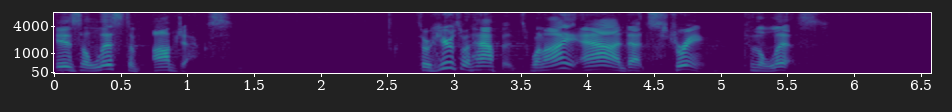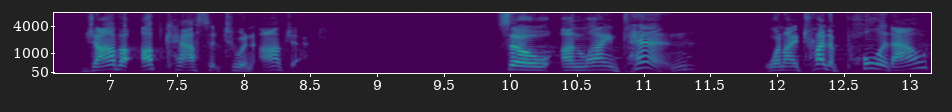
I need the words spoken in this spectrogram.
is a list of objects. So here's what happens. When I add that string to the list, Java upcasts it to an object. So on line 10, when I try to pull it out,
